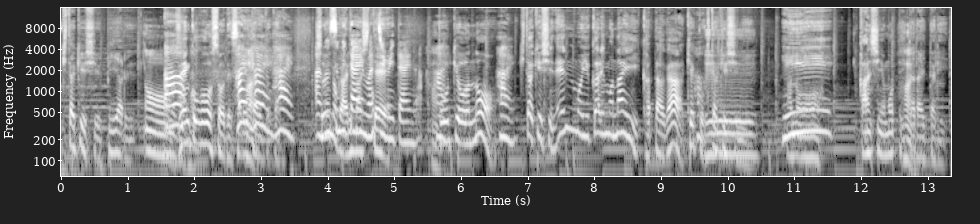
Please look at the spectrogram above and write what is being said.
北九州 PR あー。あー。全国放送でさはいれたりとか、はいはいあそういうのがありまして街みたいな。はい。東京のはい。北九州に縁もゆかりもない方が結構北九州にへえ関心を持っていただいたり、あ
